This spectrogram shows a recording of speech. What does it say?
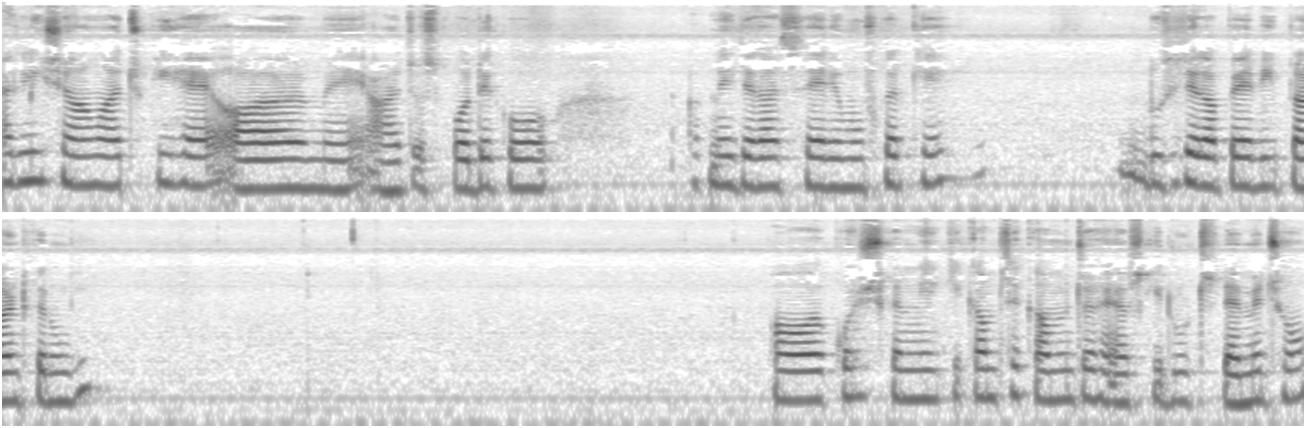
अगली शाम आ चुकी है और मैं आज उस पौधे को अपनी जगह से रिमूव करके दूसरी जगह पे रीप्लांट करूँगी। और कोशिश करनी है कि कम से कम जो है उसकी रूट्स डैमेज हों।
